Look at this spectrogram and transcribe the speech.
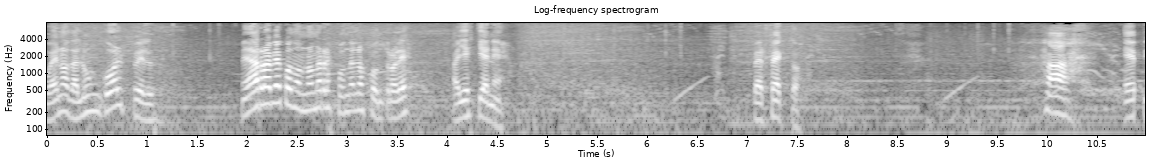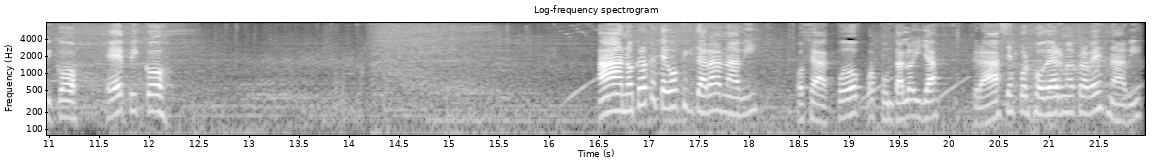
Bueno, dale un golpe. Me da rabia cuando no me responden los controles. Ahí tiene. Perfecto. Ah, épico, épico. Ah, no creo que tengo que quitar a Navi. O sea, puedo apuntarlo y ya. Gracias por joderme otra vez, Navi.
